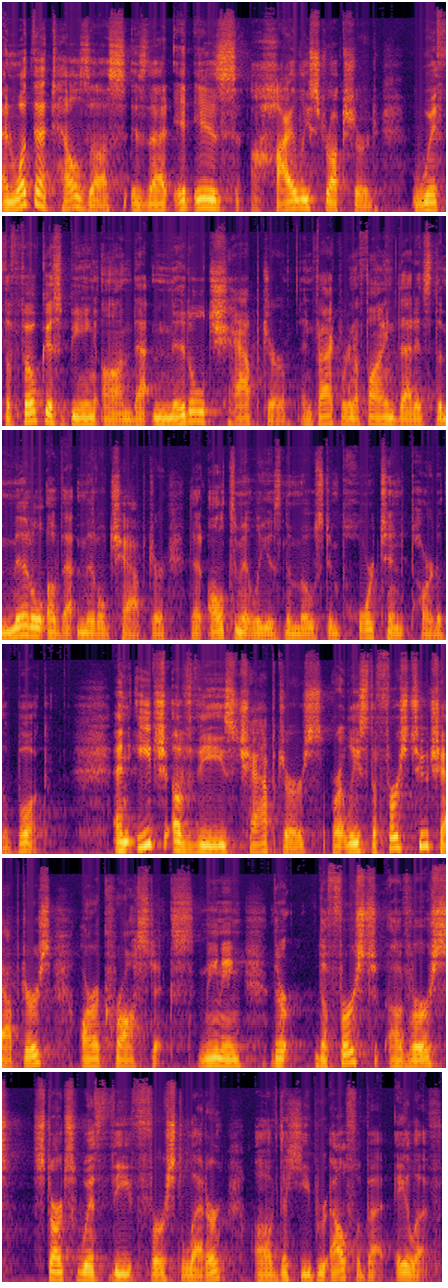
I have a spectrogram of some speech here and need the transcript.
And what that tells us is that it is highly structured with the focus being on that middle chapter. In fact, we're going to find that it's the middle of that middle chapter that ultimately is the most important part of the book. And each of these chapters, or at least the first two chapters, are acrostics, meaning the first uh, verse starts with the first letter of the Hebrew alphabet, Aleph.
